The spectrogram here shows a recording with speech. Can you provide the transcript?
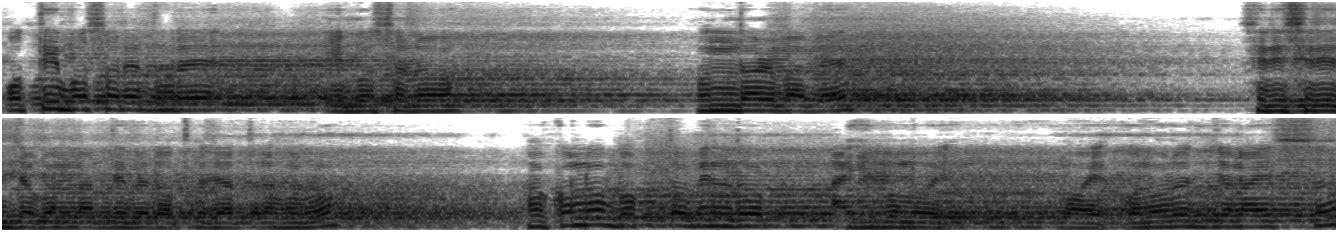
প্ৰতি বছৰে ধৰে এই বছৰো সুন্দৰভাৱে শ্ৰী শ্ৰী জগন্নাথ দেৱৰ ৰথযাত্ৰা হ'ব সকলো ভক্তবৃন্দক আহিবলৈ মই অনুৰোধ জনাইছোঁ,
